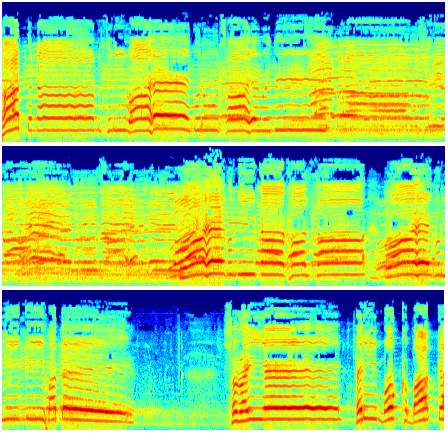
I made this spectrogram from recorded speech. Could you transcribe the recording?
ਸਤਨਾਮ ਸ੍ਰੀ ਵਾਹਿਗੁਰੂ ਸਾਹਿਬ ਜੀ। ਵਾਹਿਗੁਰੂ ਜੀ ਕਾ ਖਾਲਸਾ, ਵਾਹਿਗੁਰੂ ਜੀ ਕੀ ਫਤਿਹ। ਸਵਈਏ ਥਰੀ ਮੁਖ ਬਾਕ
